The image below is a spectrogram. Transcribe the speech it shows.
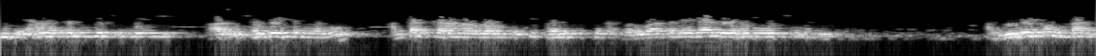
ఈ దేహం ఎక్కడి నుంచి వచ్చింది? ఆ శుద్ధ చైతన్యము అంతఃకరణంలో ప్రతిఫలించిన తరువాతనేగా దేహము వచ్చినది అవివేకం ఉండాలి.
